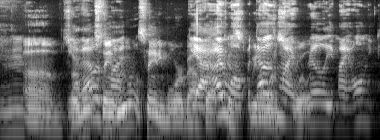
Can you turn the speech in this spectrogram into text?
Mhm. Um, so Yeah, we won't say my- we won't say any more about that. yeah, that. I 'cause won't. But that was my really my only.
